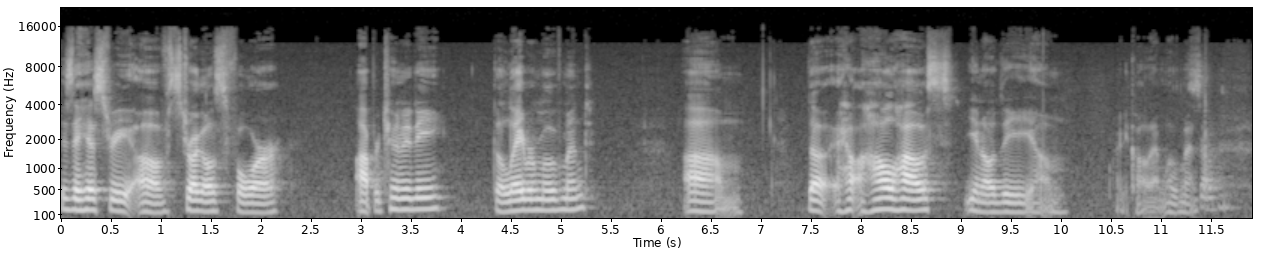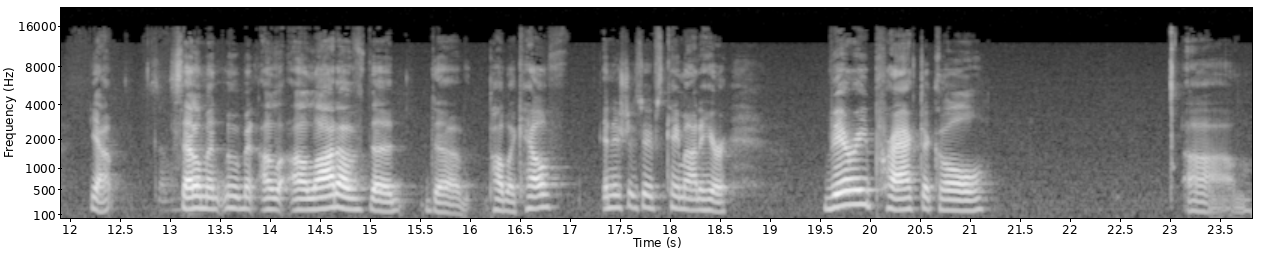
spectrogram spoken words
is a history of struggles for opportunity, the labor movement, um, the Hull House. You know the um, what do you call that movement? Settlement? Yeah, Settlement. settlement movement. A, a lot of the the public health initiatives came out of here. Very practical. Um,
